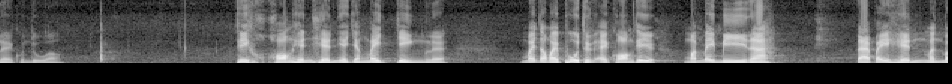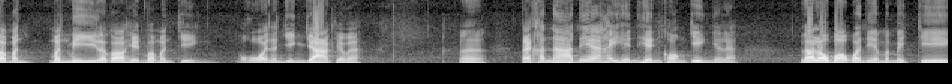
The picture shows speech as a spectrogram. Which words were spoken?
เลยคุณดูเอาที่ของเห็นเห็นเนี่ยยังไม่จริงเลย ไม่ต้องไปพูดถึงไอ้ของที่มันไม่มีนะ แต่ไปเห็นมันว่ามันมันมีแล้วก็เห็นว่ามันจริง โอ้โหนั้นยิ่งยากใช่ไหมเออ แต่ขนาดเนี่ยให้เห็นเห็นของจริงเนี่ยแหละ แล้วเราบอกว่าเนี่ยมันไม่จริง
